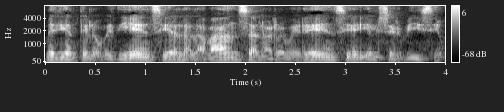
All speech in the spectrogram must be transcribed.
mediante la obediencia, la alabanza, la reverencia y el servicio.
